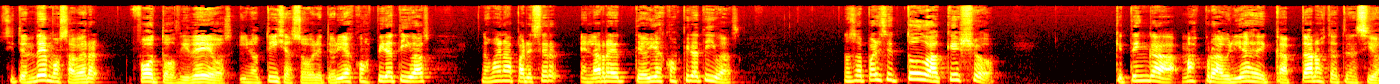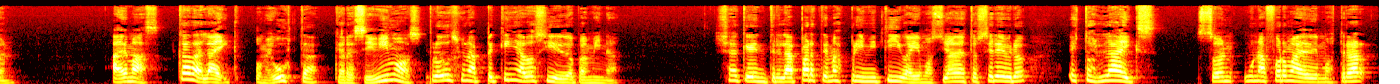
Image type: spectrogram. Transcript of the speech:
Si tendemos a ver fotos, videos y noticias sobre teorías conspirativas, nos van a aparecer en la red teorías conspirativas, nos aparece todo aquello que tenga más probabilidades de captar nuestra atención. Además, cada like o me gusta que recibimos produce una pequeña dosis de dopamina, ya que entre la parte más primitiva y emocional de nuestro cerebro, estos likes son una forma de demostrar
